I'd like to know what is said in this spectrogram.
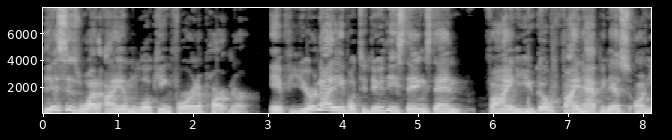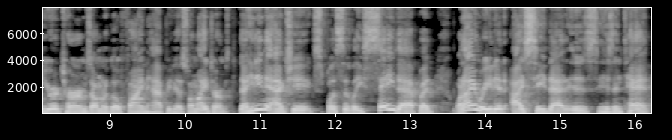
this is what I am looking for in a partner. If you're not able to do these things, then fine, you go find happiness on your terms. I'm going to go find happiness on my terms. Now, he didn't actually explicitly say that, but when I read it, I see that is his intent.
